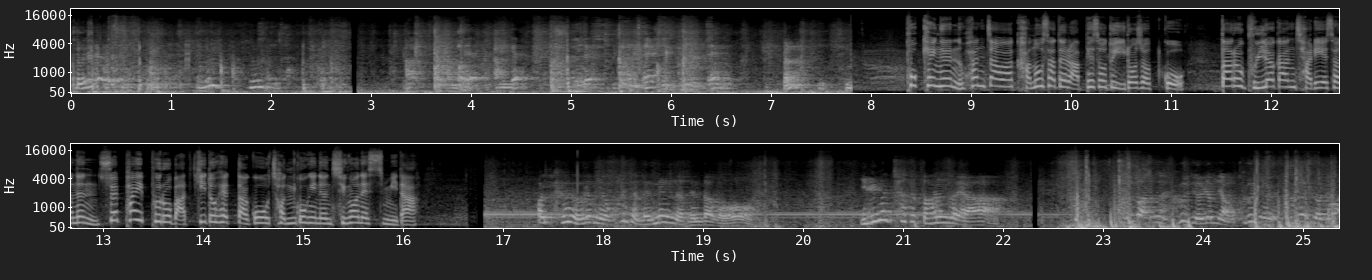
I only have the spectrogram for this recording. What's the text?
그래? 안돼 안돼 안돼 안돼 안돼 폭행은 환자와 간호사들 앞에서도 이뤄졌고 따로 불려간 자리에서는 쇠파이프로 맞기도 했다고 전공의는 증언했습니다. 아, 그 어렵냐고 환자 몇 명이나 된다고? 1년 차도 또 하는 거야. 그거 안 하면 그거 어렵냐고 그거 그거 어려워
